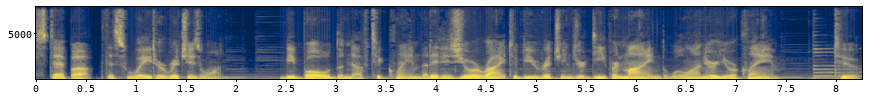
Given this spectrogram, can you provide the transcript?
Step up this way to riches 1. Be bold enough to claim that it is your right to be rich and your deeper mind will honor your claim. 2.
